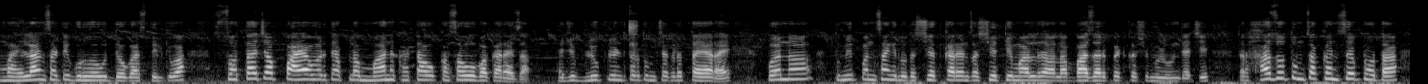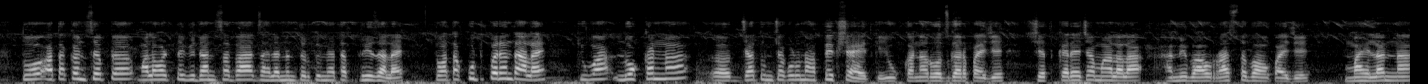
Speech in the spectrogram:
महिलांसाठी गृहउद्योग असतील किंवा स्वतःच्या पायावरती आपला मान खटाव कसा उभा करायचा? ह्याची ब्ल्यू प्रिंट तर तुमच्याकडे तयार आहे. पण तुम्ही पण सांगितलं होतं शेतकऱ्यांचा शेतीमालाला बाजारपेठ कशी मिळवून द्यायची. तर हा जो तुमचा कन्सेप्ट होता तो आता कन्सेप्ट मला वाटतं विधानसभा झाल्यानंतर तुम्ही आता फ्री झालाय. तो आता कुठपर्यंत आलाय? किंवा लोकांना ज्या तुमच्याकडून अपेक्षा आहेत की युवकांना रोजगार पाहिजे शेतकऱ्याच्या मालाला हमी भाव रास्त भाव पाहिजे महिलांना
